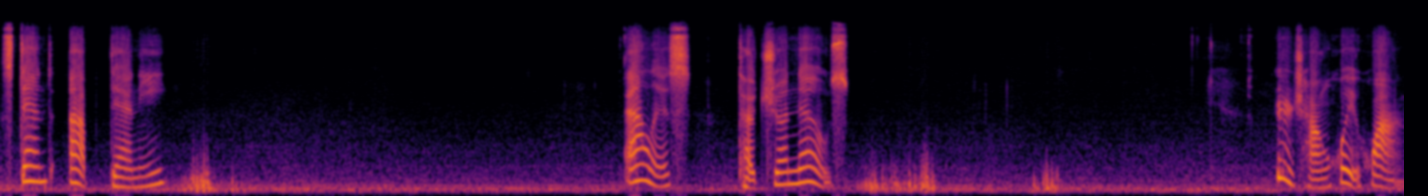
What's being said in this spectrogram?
Stand up, Danny. Alice touch your nose. 日常会话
